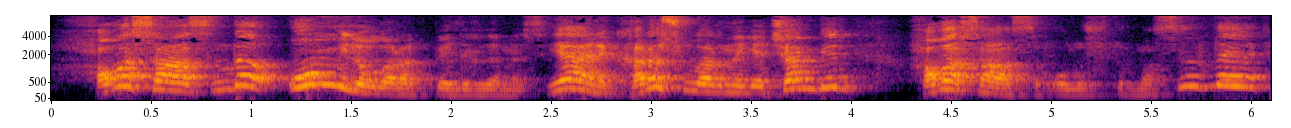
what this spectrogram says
hava sahasında 10 mil olarak belirlemesi. Yani karasularını geçen bir hava sahası oluşturması ve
